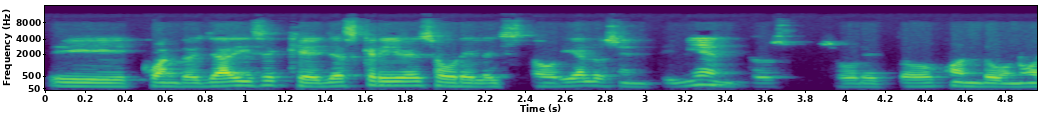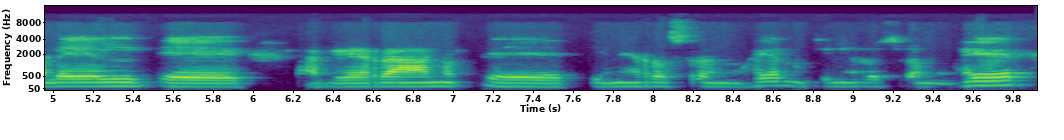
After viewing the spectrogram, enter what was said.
Y cuando ella dice que ella escribe sobre la historia de los sentimientos, sobre todo cuando uno lee eh, la guerra eh, tiene rostro de mujer, no tiene rostro de mujer,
